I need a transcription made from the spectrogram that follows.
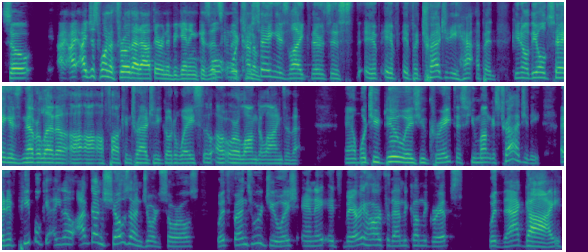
so i I- just want to throw that out there in the beginning because that's Well, what kind you're of saying is like there's this if if if a tragedy happened, you know, the old saying is never let a a, a- a fucking tragedy go to waste or, or along the lines of that. And what you do is you create this humongous tragedy. And if people get, you know, I've done shows on George Soros with friends who are Jewish, and they, it's very hard for them to come to grips with that guy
